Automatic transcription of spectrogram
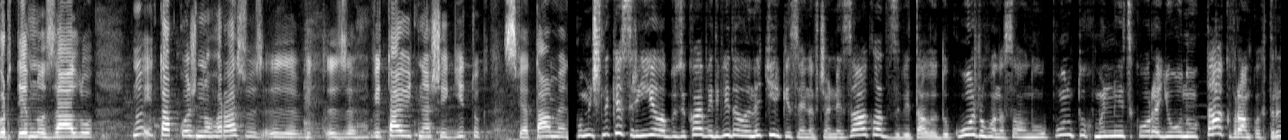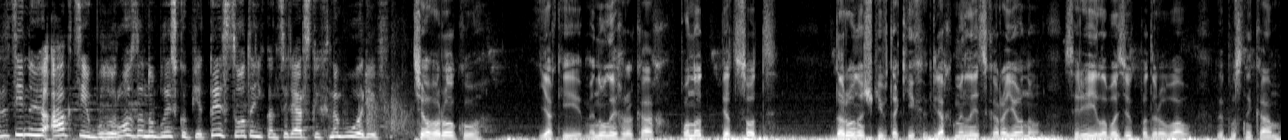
спортивну залу. Ну і так кожного разу е, від- вітають наших діток святами. Помічники Сергія Лабазюка відвідали не тільки цей навчальний заклад, завітали до кожного населеного пункту Хмельницького району. Так, в рамках традиційної акції було роздано близько п'яти сотень канцелярських наборів. Цього року, як і в минулих роках, понад 500 даруночків таких для Хмельницького району Сергій Лобазюк подарував випускникам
